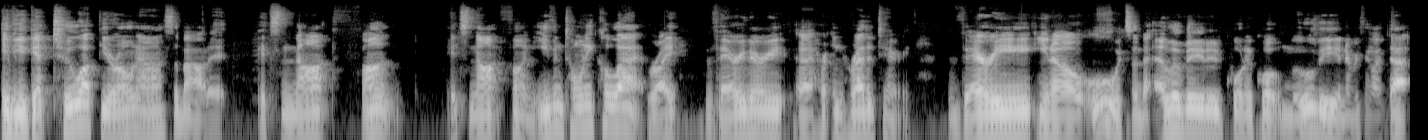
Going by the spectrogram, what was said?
if you get too up your own ass about it, it's not fun. It's not fun. Even Toni Collette, right? Very, very uh, her- in Hereditary, very you know, ooh, it's an elevated quote unquote movie and everything like that.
